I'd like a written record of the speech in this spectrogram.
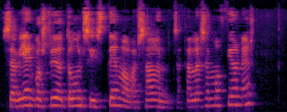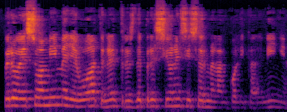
se habían construido todo un sistema basado en rechazar las emociones, pero eso a mí me llevó a tener tres depresiones y ser melancólica de niña.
